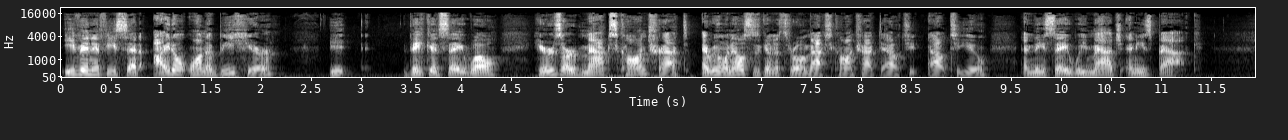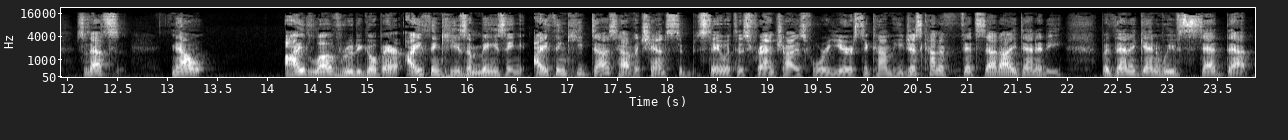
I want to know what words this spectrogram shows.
Even if he said, "I don't want to be here," he, they could say, "Well, here's our max contract. Everyone else is going to throw a max contract out to, out to you, and they say we match, and he's back. So that's now. I love Rudy Gobert. I think he's amazing. I think he does have a chance to stay with this franchise for years to come. He just kind of fits that identity. But then again, we've said that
